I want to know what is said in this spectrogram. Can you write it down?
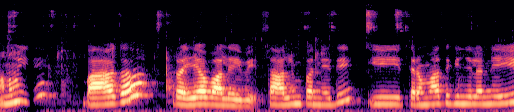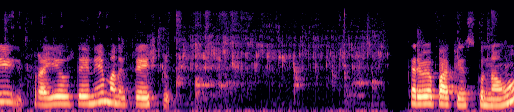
మనం బాగా ఫ్రై అవ్వాలి ఇవి. తాలింపు అనేది ఈ తర్వాత గింజలు అనేవి ఫ్రై అవుతేనే మనకు టేస్ట్. కరివేపాకు వేసుకున్నాము.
